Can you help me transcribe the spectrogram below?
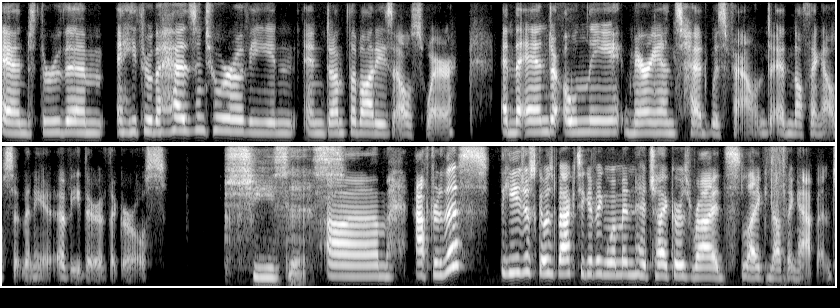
and threw them and he threw the heads into a ravine and dumped the bodies elsewhere. In the end, only Marianne's head was found and nothing else of any of either of the girls. Jesus. Um after this, he just goes back to giving women hitchhikers rides like nothing happened.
